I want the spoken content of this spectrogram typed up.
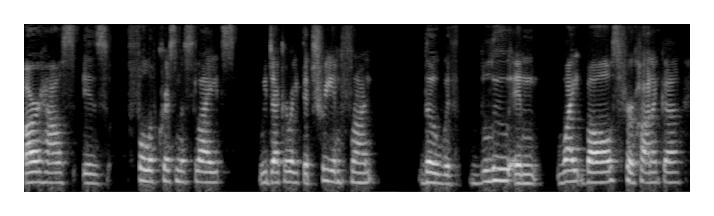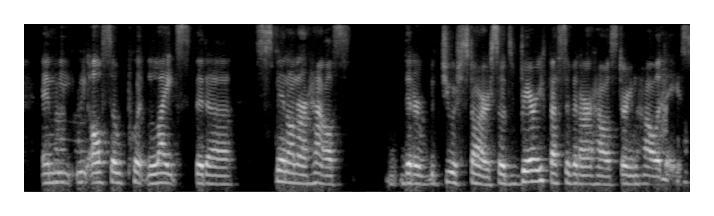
our house is full of christmas lights we decorate the tree in front though with blue and white balls for hanukkah and we, we also put lights that uh, spin on our house that are with Jewish stars. So it's very festive at our house during the holidays.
